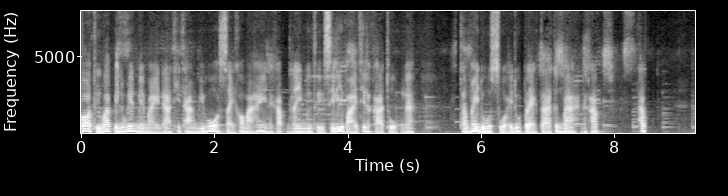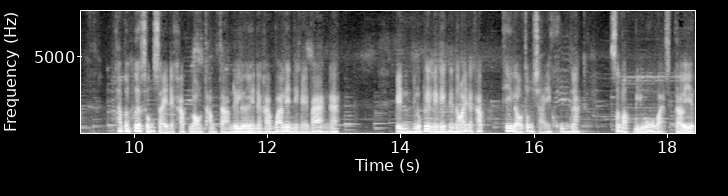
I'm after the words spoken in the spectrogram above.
ก็ถือว่าเป็นลูกเล่นใหม่ๆนะที่ทาง vivo ใส่เข้ามาให้นะครับในมือถือซีรีส์ Y ที่ราคาถูกนะทำให้ดูสวยดูแปลกตาขึ้นมานะครับ ถ้าเพื่อนๆสงสัยนะครับ ลองทำตามได้เลยนะครับ ว่าเล่นยังไงบ้างนะ เป็นลูกเล่นเล็กๆน้อยๆนะครับ ที่เราต้องใช้ใคุ้มนะสำหรับ vivo Y 19 f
